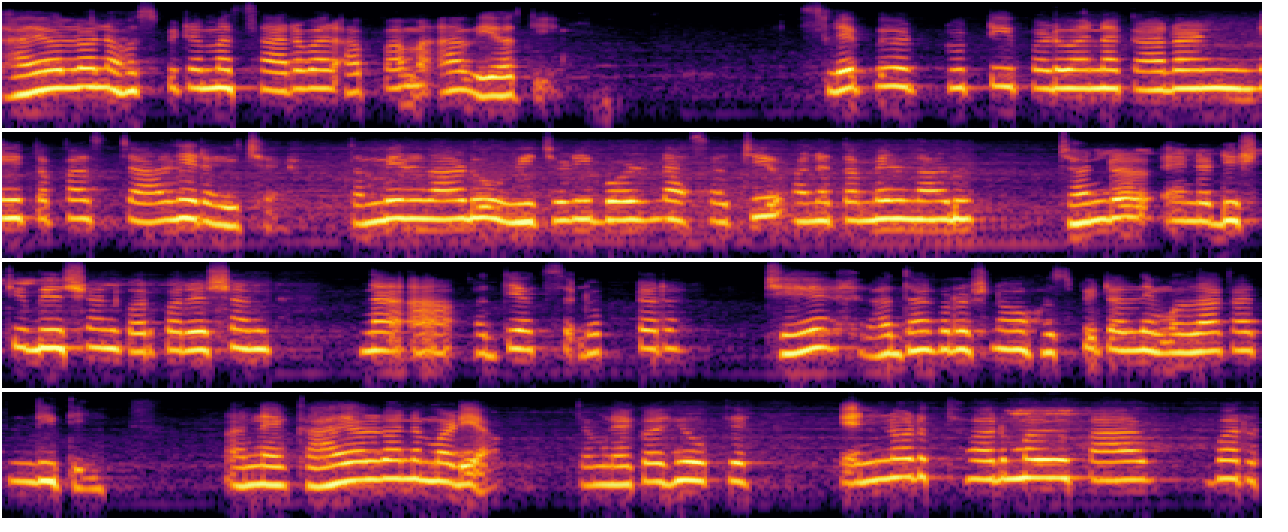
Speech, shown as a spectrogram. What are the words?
ઘાયલોને હોસ્પિટલમાં સારવાર આપવામાં આવી હતી. સ્લેબ તૂટી પડવાના કારણની તપાસ ચાલી રહી છે. તમિલનાડુ વીજળી બોર્ડના સચિવ અને તમિલનાડુ જનરલ એન્ડ ડિસ્ટ્રીબ્યુશન કોર્પોરેશનના અધ્યક્ષ ડૉક્ટર જે રાધાકૃષ્ણ હોસ્પિટલની મુલાકાત લીધી. અને ઘાયલોને મળ્યા. તેમણે કહ્યું કે એન્નોર થર્મલ પાવર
